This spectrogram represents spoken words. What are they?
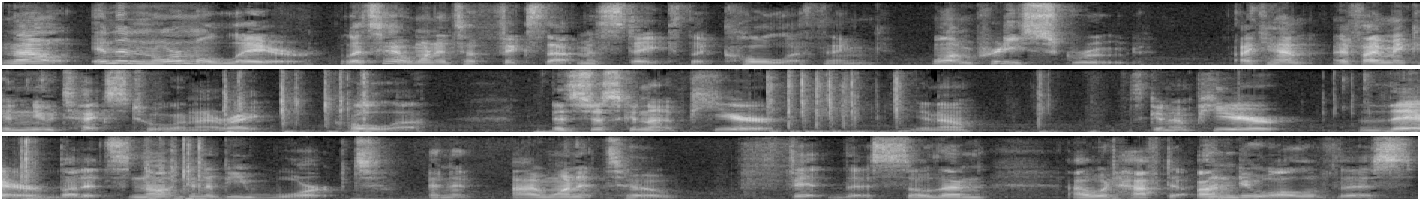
Now, in a normal layer, let's say I wanted to fix that mistake, the cola thing. Well, I'm pretty screwed. I can't, if I make a new text tool and I write cola, it's just going to appear, you know, it's going to appear there, but it's not going to be warped. And it, I want it to fit this. So then I would have to undo all of this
